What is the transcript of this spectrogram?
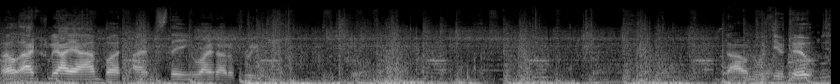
Well, actually I am, but I'm staying right out of reach. Down with you too.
